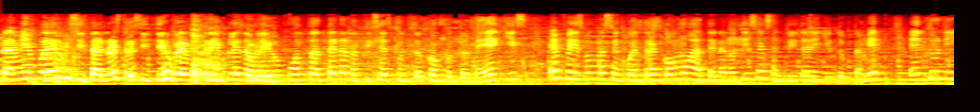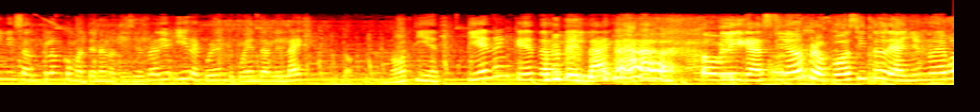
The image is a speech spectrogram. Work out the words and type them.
También pueden visitar nuestro sitio web www.antenanoticias.com.mx. En Facebook nos encuentran como Antena Noticias, en Twitter, en YouTube también, en TuneIn y SoundCloud como Antena Noticias Radio. Y recuerden que pueden darle like. No, no, tienen. Tienen que darle like. Obligación, propósito de año nuevo,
